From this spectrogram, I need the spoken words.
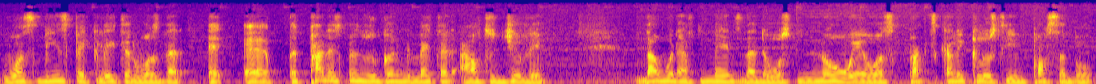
was being speculated was that a, a, a punishment was going to be meted out to Juve that would have meant that there was no way, it was practically close to impossible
